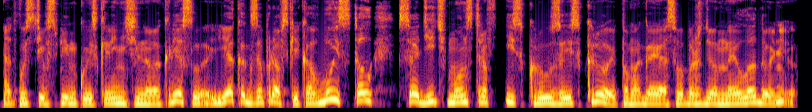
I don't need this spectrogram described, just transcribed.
Отпустив спинку искоренительного кресла, я, как заправский ковбой, стал садить монстров искру за искрой, помогая освобожденной ладонью.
